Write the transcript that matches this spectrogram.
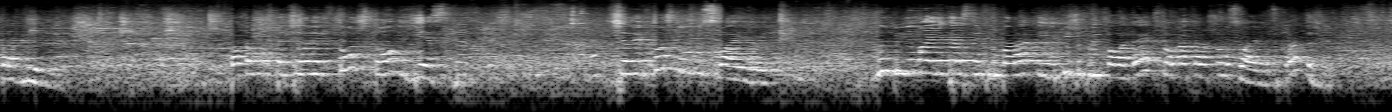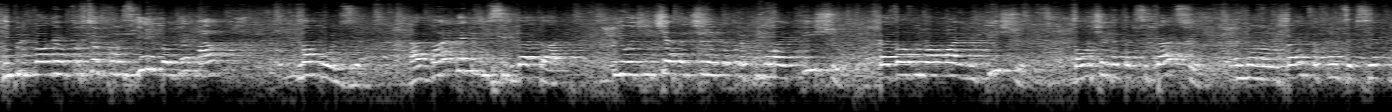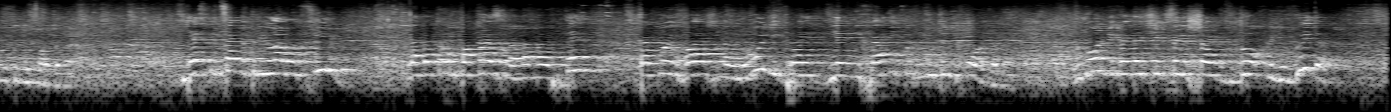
проблеме. Потому что человек то, что он ест. Человек то, что он усваивает. Мы, принимая лекарственные препараты или пищу, предполагаем, что она хорошо усваивается. Правда же? И предполагаем, что все, что мы съели, пойдет нам на пользу. Однако это не всегда так. И очень часто человек, который принимает пищу, казалось бы, нормальную пищу, получает интоксикацию, у него нарушается функция всех внутренних органов. Я специально привела вам фильм, на котором показано на МРТ, какую важную роль играет биомеханика внутренних органов. В норме, когда человек совершает вдох или выдох,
